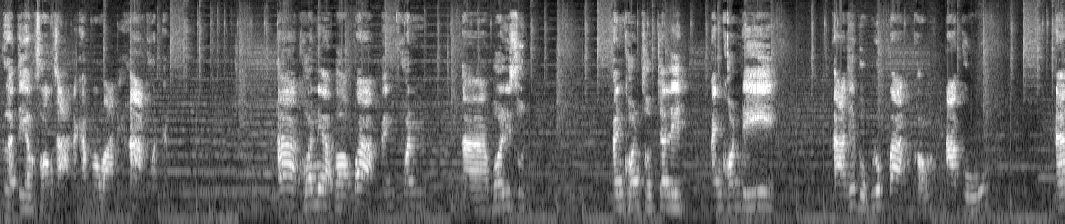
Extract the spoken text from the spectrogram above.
เพื่อเตรียมฟ้องศาลนะครับเมื่อวานนี้ห้าคนเนี่ยห้าคนเนี่ยบอกว่าเป็นคนอ่าบริสุทธิ์ เป็นคนสุจริต เป็นคนดี การที่บุกรุกบ้านของอากูนะ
